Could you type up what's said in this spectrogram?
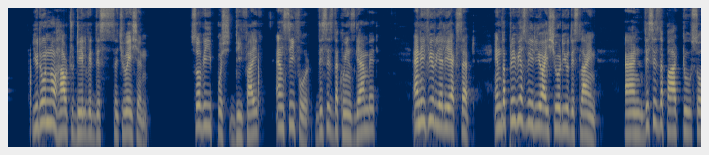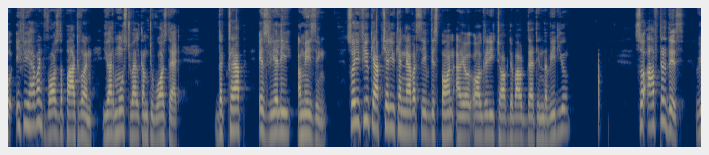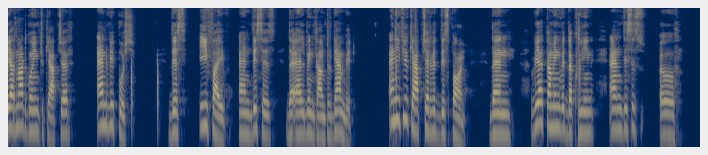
you don't know how to deal with this situation. So we push d5 and c4. This is the queen's gambit. And if you really accept, in the previous video I showed you this line and this is the part 2 so if you haven't watched the part 1 you are most welcome to watch that. The trap is really amazing. So if you capture, you can never save this pawn. I already talked about that in the video. So after this, we are not going to capture and we push this e5 and this is the Albin counter gambit. And if you capture with this pawn, then we are coming with the queen and this is a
